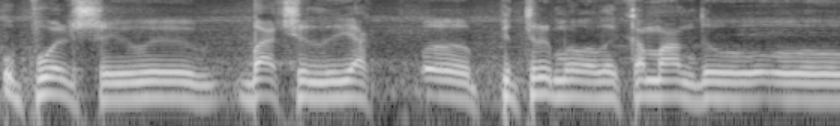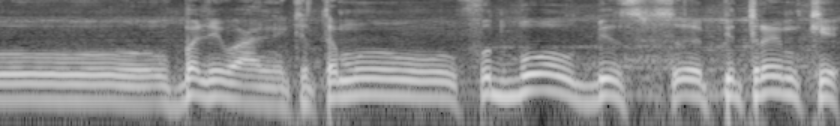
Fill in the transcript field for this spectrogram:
у- Польщі. Ви бачили, як е, підтримували команду вболівальники. Тому футбол без е, підтримки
